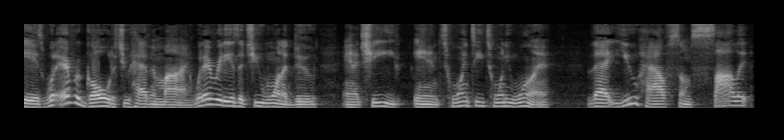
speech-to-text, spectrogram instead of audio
is whatever goal that you have in mind, whatever it is that you want to do and achieve in 2021, that you have some solid,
